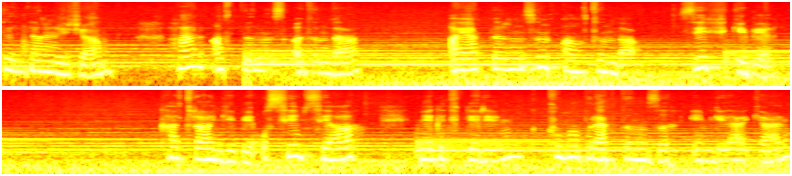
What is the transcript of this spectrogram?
sizden ricam her attığınız adımda ayaklarınızın altında zif gibi, katran gibi o simsiyah negatiflerin kuma bıraktığınızı imgelerken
